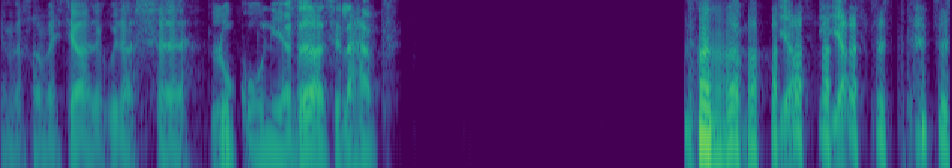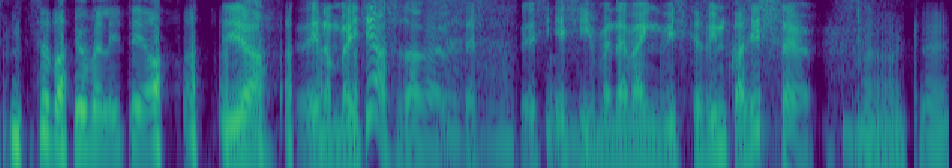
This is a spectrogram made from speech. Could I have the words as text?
ja me saame siis teada, kuidas see lugu nii-öelda edasi läheb. ja, ja, sest, sest me seda ju veel ei tea. jah, ei no me ei tea seda veel, sest esi- esimene mäng viskas vimka sisse ju. okei.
